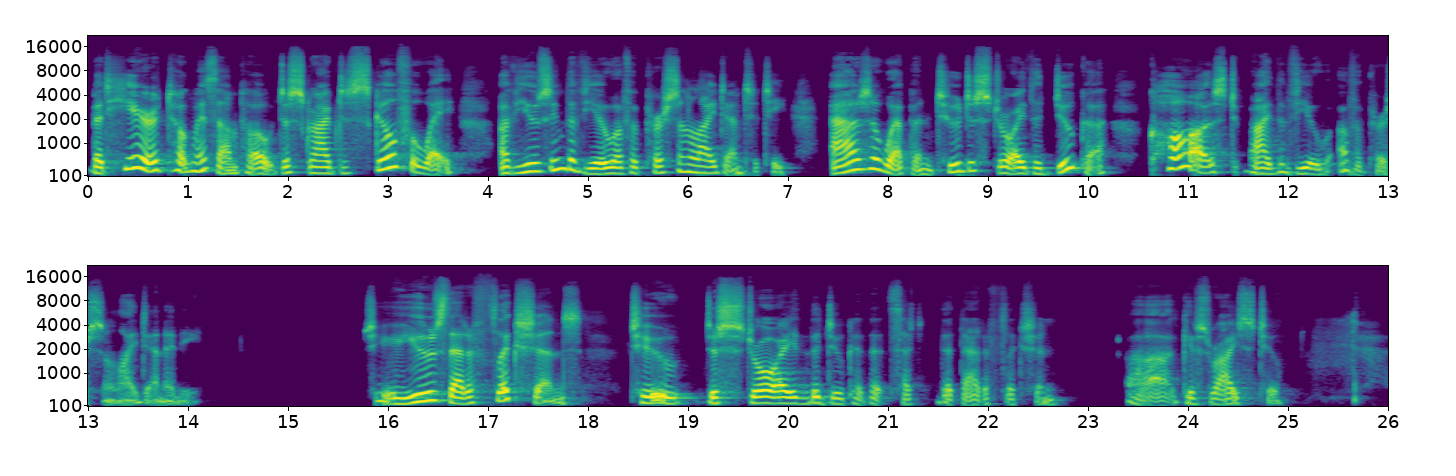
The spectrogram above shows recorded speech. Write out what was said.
But here, Togme Sangpo described a skillful way of using the view of a personal identity as a weapon to destroy the dukkha caused by the view of a personal identity. So you use that afflictions to destroy the dukkha that such, that, that affliction uh, gives rise to.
